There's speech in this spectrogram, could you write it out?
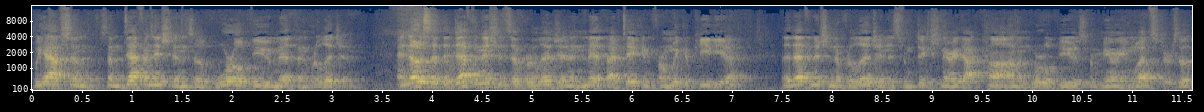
we have some, some definitions of worldview, myth, and religion. And notice that the definitions of religion and myth I've taken from Wikipedia. The definition of religion is from dictionary.com, and worldview is from Merriam Webster. So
